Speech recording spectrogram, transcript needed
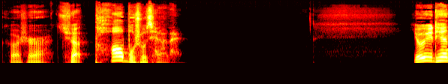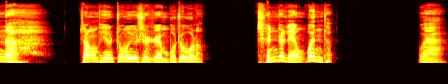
可是却掏不出钱来。有一天呢，张平终于是忍不住了，沉着脸问他：“喂，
